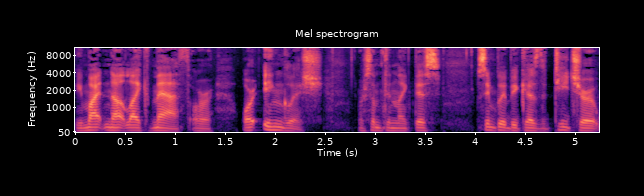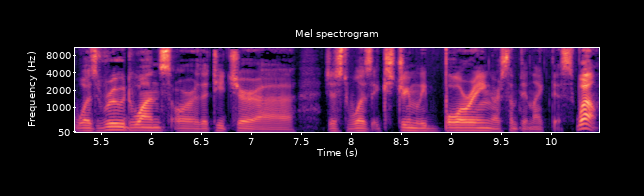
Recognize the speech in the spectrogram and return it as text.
we might not like math or or English or something like this, simply because the teacher was rude once or the teacher uh, just was extremely boring or something like this. Well,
